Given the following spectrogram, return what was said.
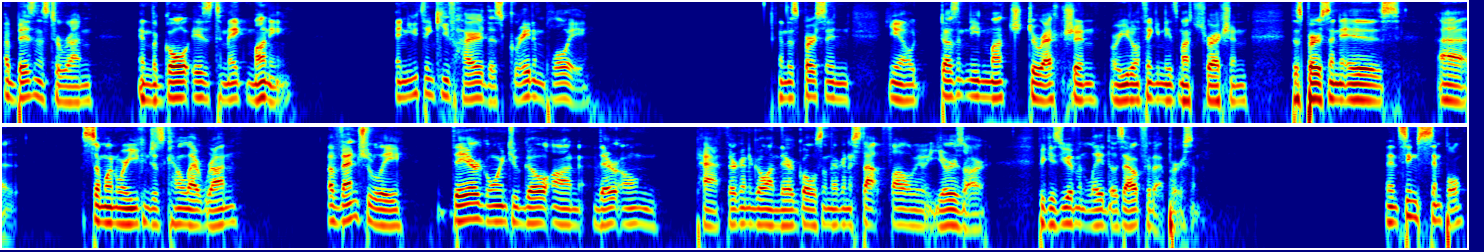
a business to run and the goal is to make money and you think you've hired this great employee and this person, you know, doesn't need much direction or you don't think it needs much direction, this person is uh, someone where you can just kind of let run, eventually they are going to go on their own path. They're going to go on their goals and they're going to stop following what yours are because you haven't laid those out for that person. And it seems simple,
